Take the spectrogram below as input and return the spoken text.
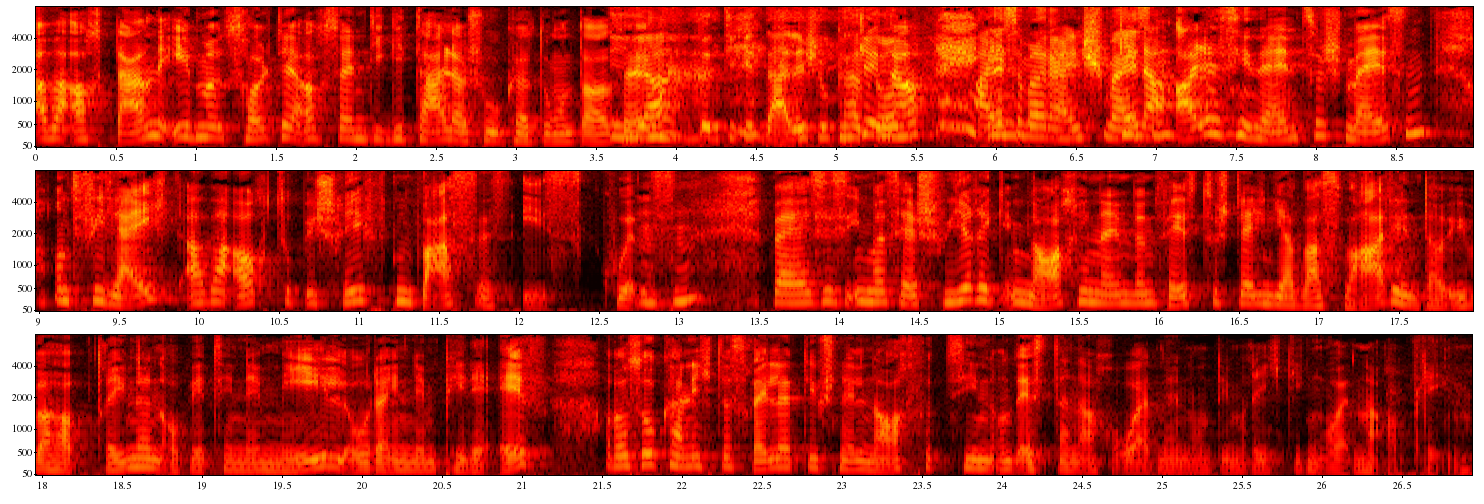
Aber auch dann eben sollte auch sein digitaler Schuhkarton da sein. Ja, der digitale Schuhkarton. genau. Alles einmal reinschmeißen. Genau, alles hineinzuschmeißen und vielleicht aber auch zu beschriften, was es ist kurz. Mhm. Weil es ist immer sehr schwierig im Nachhinein dann festzustellen, ja, was war denn da überhaupt drinnen, ob jetzt in dem Mail oder in dem PDF. Aber so kann ich das relativ schnell nachvollziehen und es dann auch ordnen und im richtigen Ordner ablegen.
